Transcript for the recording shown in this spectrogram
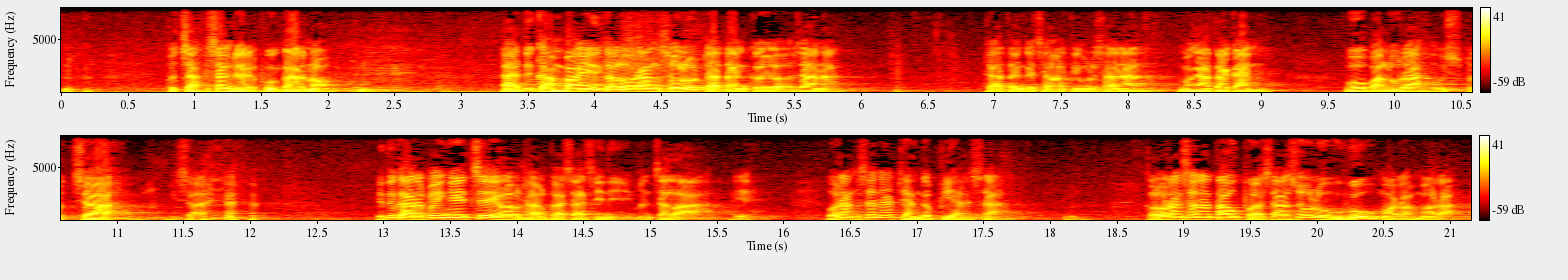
pecah gesang dari Bung Karno. Nah itu gampang ini kalau orang Solo datang ke sana datang ke Jawa Timur sana mengatakan oh Pak Lurah us pecah misalnya. Itu karena ngece kalau dalam bahasa sini mencela ya. Orang sana dianggap biasa. Kalau orang sana tahu bahasa Solo uh marah-marah.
